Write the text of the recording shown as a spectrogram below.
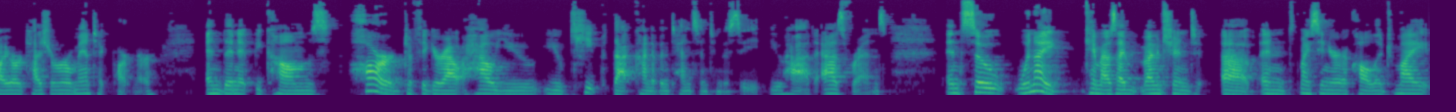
prioritize your romantic partner, and then it becomes hard to figure out how you you keep that kind of intense intimacy you had as friends. And so when I came out, as I mentioned, uh, in my senior year of college, my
